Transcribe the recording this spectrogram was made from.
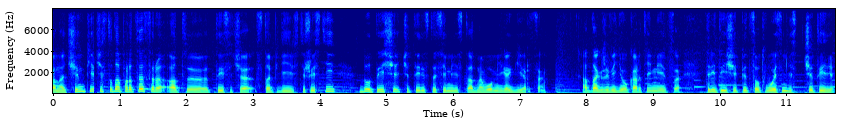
по начинке частота процессора от 1156 э, до 1471 МГц. А также в видеокарте имеется 3584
